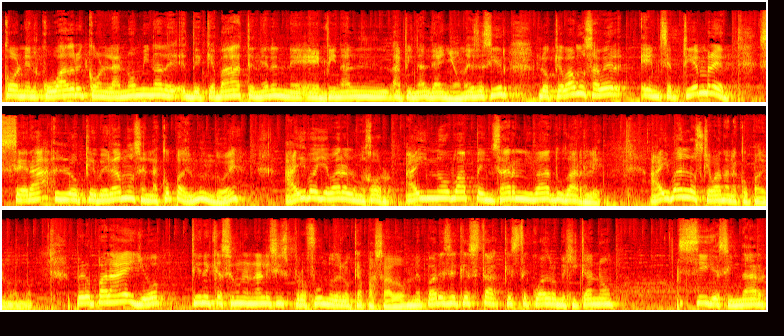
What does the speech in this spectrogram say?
con el cuadro y con la nómina de, que va a tener en, final, a final de año. Es decir, lo que vamos a ver en septiembre será lo que veremos en la Copa del Mundo. ¿eh? Ahí va a llevar a lo mejor. Ahí no va a pensar ni va a dudarle. Ahí van los que van a la Copa del Mundo. Pero para ello tiene que hacer un análisis profundo de lo que ha pasado. Me parece que, esta, que este cuadro mexicano sigue sin dar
